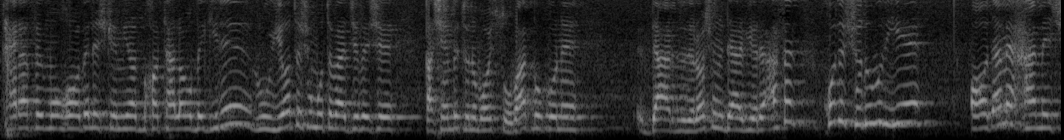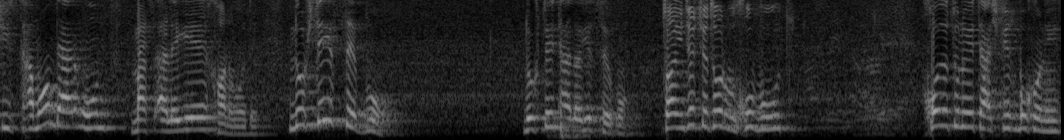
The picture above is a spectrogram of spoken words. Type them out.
طرف مقابلش که میاد می‌خواد طلاق بگیره رویاتش رو متوجه بشه قشنگ بتونه باهاش صحبت بکنه درد و دلاشون رو در بیاره. اصلا خودش شده بود یه آدم همه چیز تمام در اون مسئله خانواده. نکته سوم. نکته طلای سوم. تا اینجا چطور بود؟ خوب بود؟ خودتون رو تشویق بکنید.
